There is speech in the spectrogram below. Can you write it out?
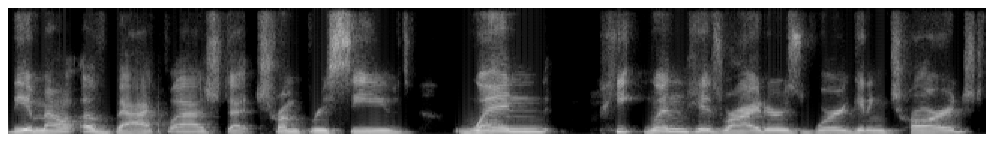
the amount of backlash that Trump received when when his riders were getting charged.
